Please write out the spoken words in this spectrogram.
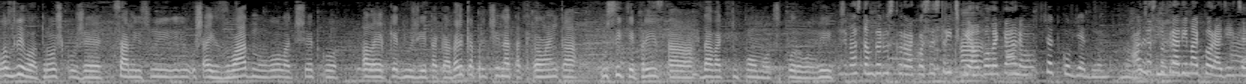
pozdvihla trošku, že sami sú už aj zvládnu volať všetko ale keď už je taká veľká príčina, tak Lenka musíte prísť a dávať tú pomoc prvú vy. Že vás tam berú skoro ako sestričky a, alebo lekárov. Všetko v jednom. No. Ale častokrát im aj poradíte.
